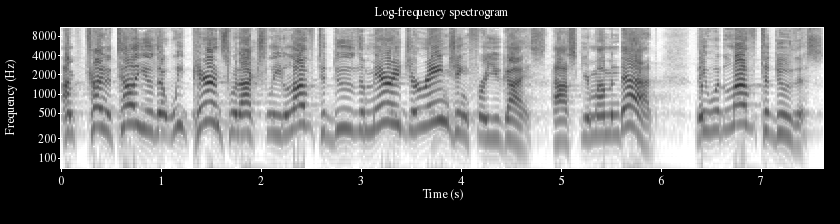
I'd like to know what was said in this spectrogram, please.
I'm trying to tell you that we parents would actually love to do the marriage arranging for you guys. Ask your mom and dad. They would love to do this.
